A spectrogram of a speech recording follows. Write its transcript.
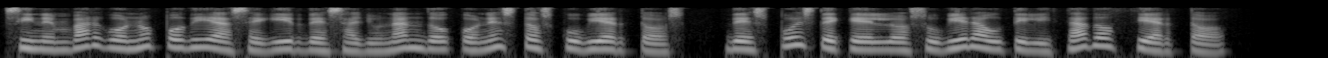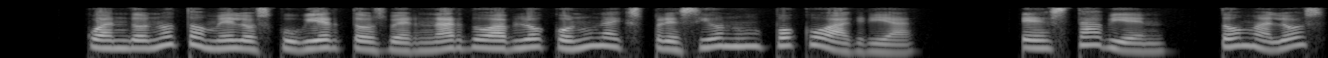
sin embargo no podía seguir desayunando con estos cubiertos, después de que los hubiera utilizado cierto. Cuando no tomé los cubiertos Bernardo habló con una expresión un poco agria. Está bien, tómalos,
